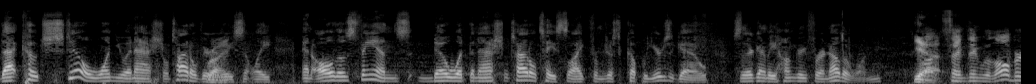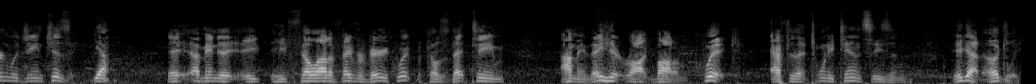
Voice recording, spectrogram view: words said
that coach still won you a national title very Right. recently, and all those fans know what the national title tastes like from just a couple years ago. So they're going to be hungry for another one. Well, same thing with Auburn with Gene Chizik. Yeah. I I mean, he, he fell out of favor very quick because that team, I mean, they hit rock bottom quick after that 2010 season. It got ugly.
